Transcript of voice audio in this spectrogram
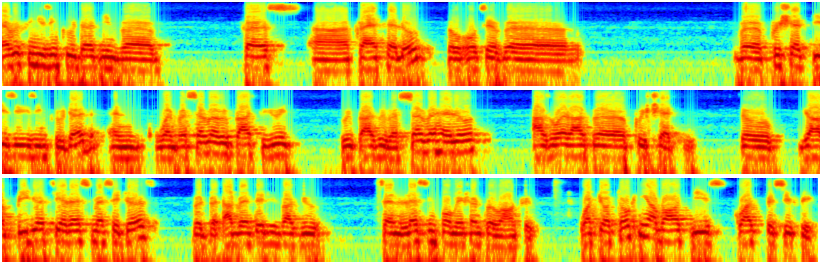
everything is included in the first uh, client hello so also the the pre-shared keys is included and when the server replies to you, it replies with a server hello as well as the pre-shared key. So you have bigger TLS messages, but the advantage is that you send less information per round trip. What you're talking about is quite specific.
